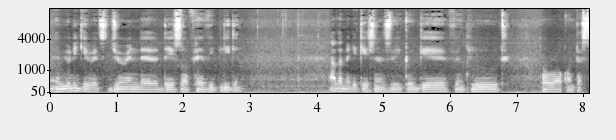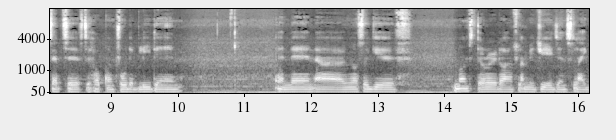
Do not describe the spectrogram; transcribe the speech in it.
and we only give it during the days of heavy bleeding. Other medications we could give include oral contraceptives to help control the bleeding, and then uh, we also give non-steroidal inflammatory agents like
